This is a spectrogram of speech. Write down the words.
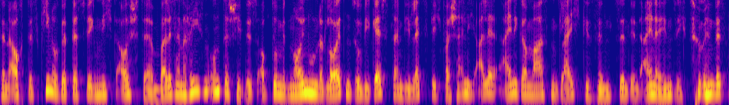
Denn auch das Kino wird deswegen nicht aussterben, weil es ein Riesenunterschied ist, ob du mit 900 Leuten, so wie gestern, die letztlich wahrscheinlich alle einigermaßen gleichgesinnt sind, in einer Hinsicht zumindest,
